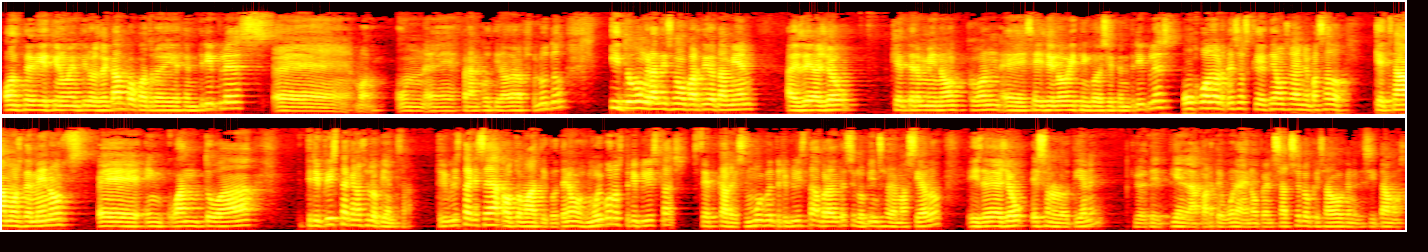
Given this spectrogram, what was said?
11 de 19 en tiros de campo, 4 de 10 en triples, eh, bueno, un eh, francotirador absoluto. Y tuvo un grandísimo partido también Isaiah Joe, que terminó con 6 de 9 y 5 de 7 en triples. Un jugador de esos que decíamos el año pasado que echábamos de menos en cuanto a triplista que no se lo piensa. Triplista que sea automático. Tenemos muy buenos triplistas. Seth Curry es un muy buen triplista, veces se lo piensa demasiado. Y Isaiah Joe eso no lo tiene. Quiero decir, tiene la parte buena de no pensárselo, que es algo que necesitamos.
